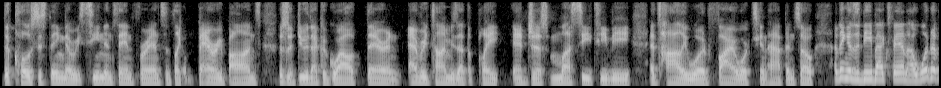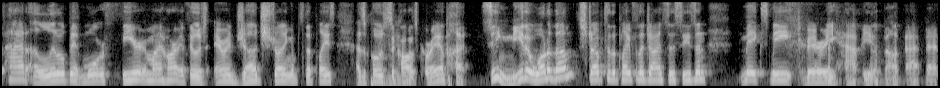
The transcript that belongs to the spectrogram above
the closest thing that we've seen in San Fran since like Barry Bonds. There's a dude that could go out there and every time he's at the plate, it just must see TV. It's Hollywood, fireworks can happen. So I think as a D-backs fan, I would have had a little bit more fear in my heart if it was Aaron Judge strutting up to the place as opposed mm-hmm. to Carlos Correa but seeing neither one of them strut up to the plate for the Giants this season makes me very happy about that, Ben.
